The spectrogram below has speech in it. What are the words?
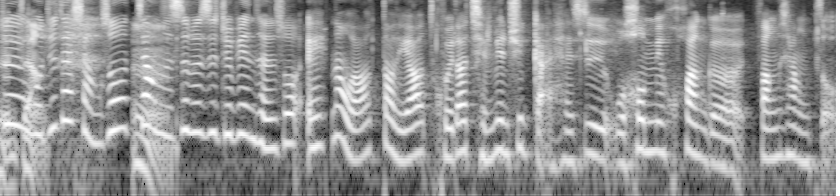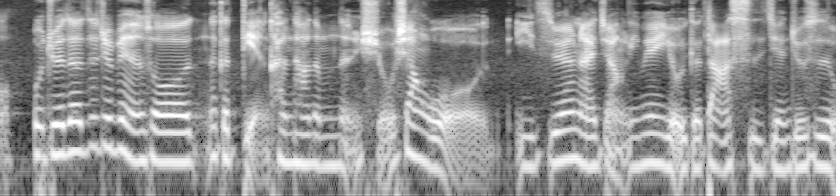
这样。对对对，我就在想说，这样子是不是就变成说，哎、嗯，那我要到底要回到前面去改，还是我后面换个方向走？我觉得这就变成说，那个点看他能不能修。像我以职员来讲，里面有一个大事件，就是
